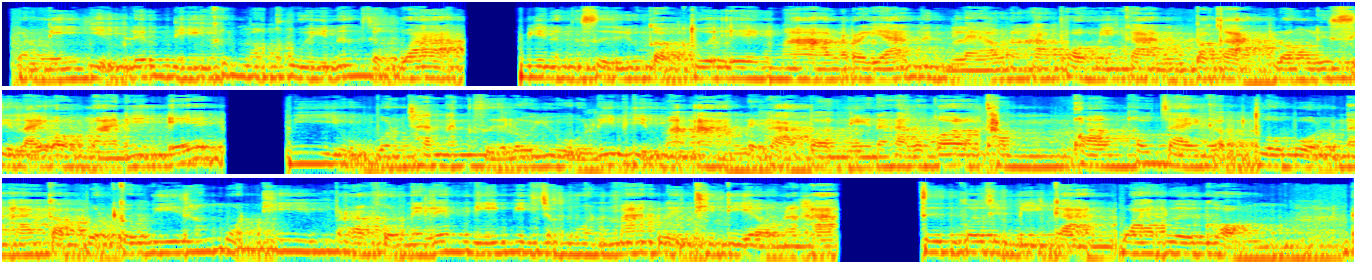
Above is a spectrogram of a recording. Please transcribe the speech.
วันนี้หยิบเล่มนี้ขึ้นมาคุยเนื่องจากว่ามีหนังสืออยู่กับตัวเองมาระยะหนึ่งแล้วนะคะ พอมีการประกาศ longlist ซีไรต์ออกมานี่เอ๊ะมีอยู่บนชั้นหนังสือเราอยู่รีบหยิบมาอ่านเลยค่ะ ตอนนี้นะคะ แล้วก็ทำความเข้าใจกับตัวบทนะคะ กับบทกวีทั้งหมดที่ปรากฏในเล่มนี้มีจำนวนมากเลยทีเดียวนะคะ ซึ่งก็จะมีการว่าด้วยของ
